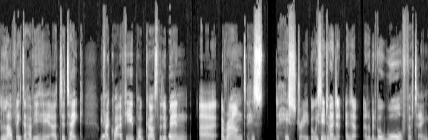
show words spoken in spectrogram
lovely to have you here to take. We've had quite a few podcasts that have been uh, around his, history, but we seem to have ended, ended up on a bit of a war footing.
